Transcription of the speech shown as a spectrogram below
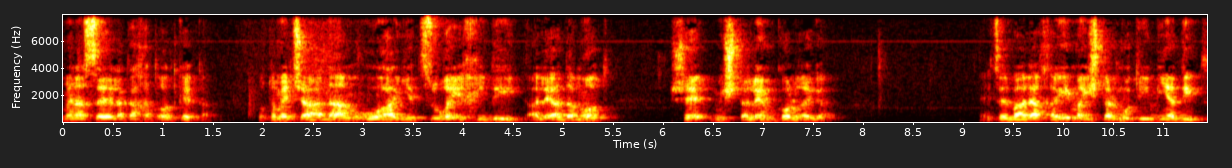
מנסה לקחת עוד קטע. זאת אומרת שהאדם הוא היצור היחידי עלי אדמות שמשתלם כל רגע. אצל בעלי החיים ההשתלמות היא מיידית,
